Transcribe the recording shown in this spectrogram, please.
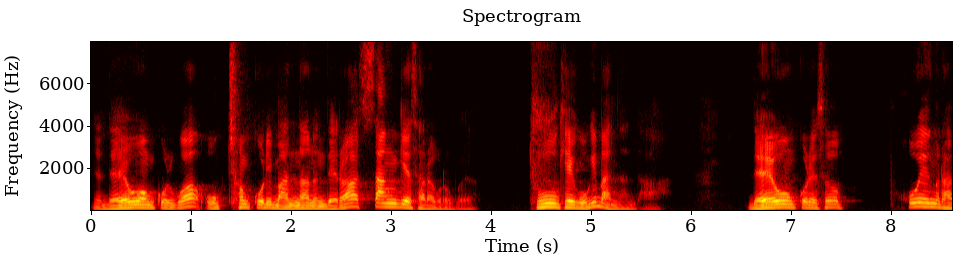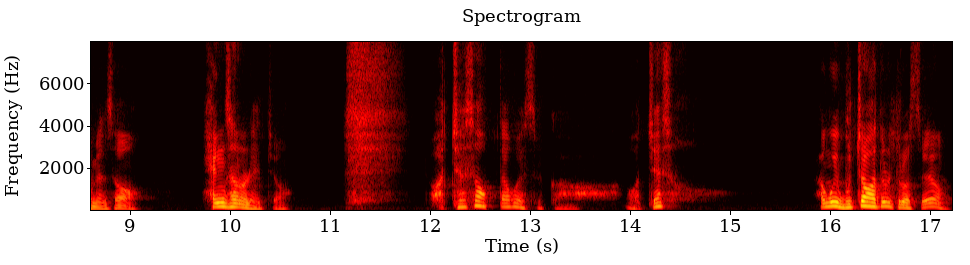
내원골과 옥천골이 만나는 데라 쌍계사라고 그러고요. 두 계곡이 만난다. 내원골에서 호행을 하면서 행선을 했죠. 어째서 없다고 했을까? 어째서? 하고 이 무자화두를 들었어요.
